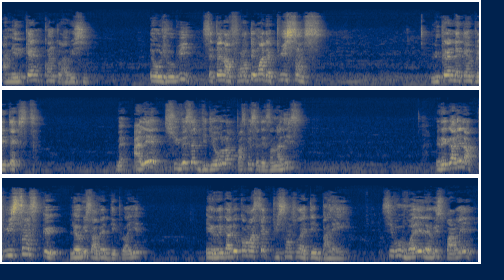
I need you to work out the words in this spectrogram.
américaine contre la Russie. Et aujourd'hui, c'est un affrontement des puissances. L'Ukraine n'est qu'un prétexte. Mais allez, suivez cette vidéo-là parce que c'est des analyses. Regardez la puissance que les Russes avaient déployée. Et regardez comment cette puissance-là a été balayée. Si vous voyez les Russes parler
